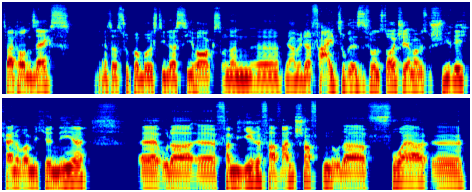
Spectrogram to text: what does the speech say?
2006. Erster Super Bowl Steelers Seahawks und dann, äh, ja, mit der Vereinssuche ist es für uns Deutsche immer ein bisschen schwierig, keine räumliche Nähe äh, oder äh, familiäre Verwandtschaften oder vorher äh,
